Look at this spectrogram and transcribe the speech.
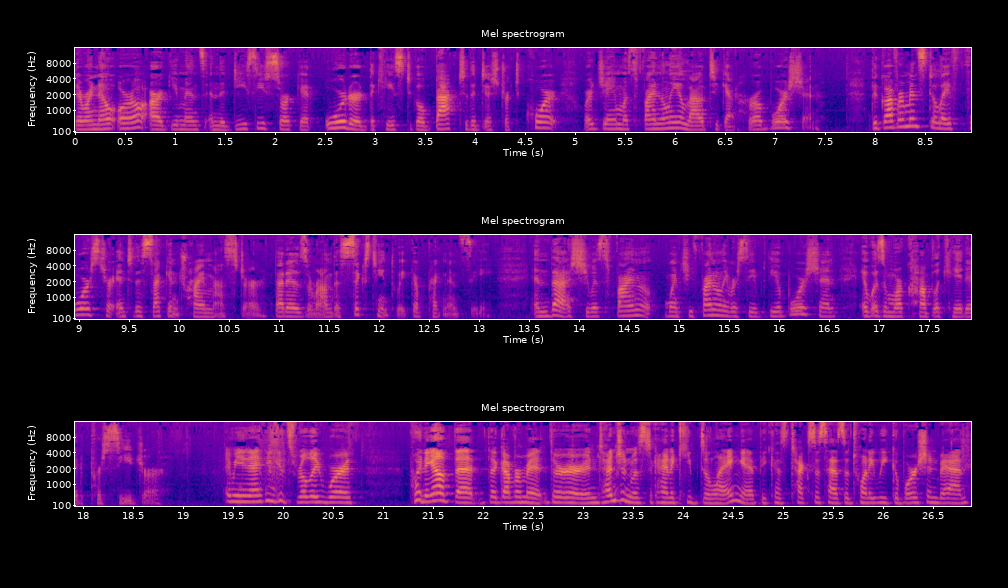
There were no oral arguments, and the D.C. Circuit ordered the case to go back to the district court, where Jane was finally allowed to get her abortion. The government's delay forced her into the second trimester, that is, around the 16th week of pregnancy. And thus, she was final, when she finally received the abortion, it was a more complicated procedure. I mean, I think it's really worth pointing out that the government their intention was to kind of keep delaying it because Texas has a 20 week abortion ban.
